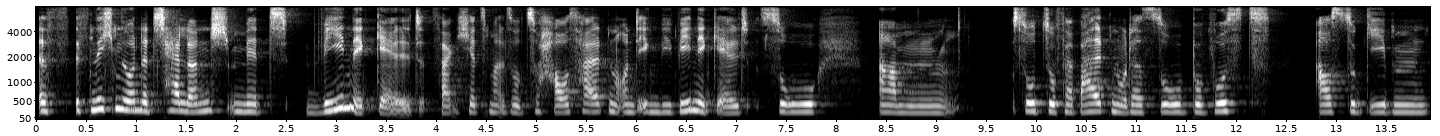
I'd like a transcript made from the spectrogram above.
es ist nicht nur eine Challenge mit wenig Geld, sage ich jetzt mal so, zu haushalten und irgendwie wenig Geld so ähm, so zu verwalten oder so bewusst auszugeben,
